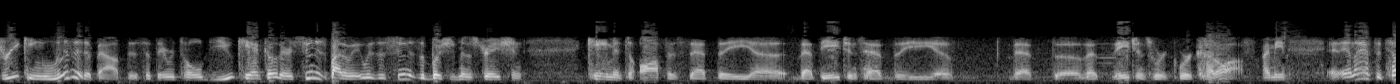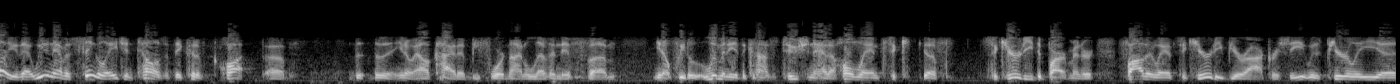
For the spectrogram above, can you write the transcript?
shrieking livid about this that they were told you can't go there. As soon as, by the way, it was as soon as the Bush administration came into office that the uh, that the agents had the uh, that uh, that the agents were were cut off. I mean, and, and I have to tell you that we didn't have a single agent tell us that they could have caught uh, the, the you know Al Qaeda before 9/11 if um, you know if we'd eliminated the Constitution, had a homeland sec- uh, security department or fatherland security bureaucracy. It was purely, uh,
